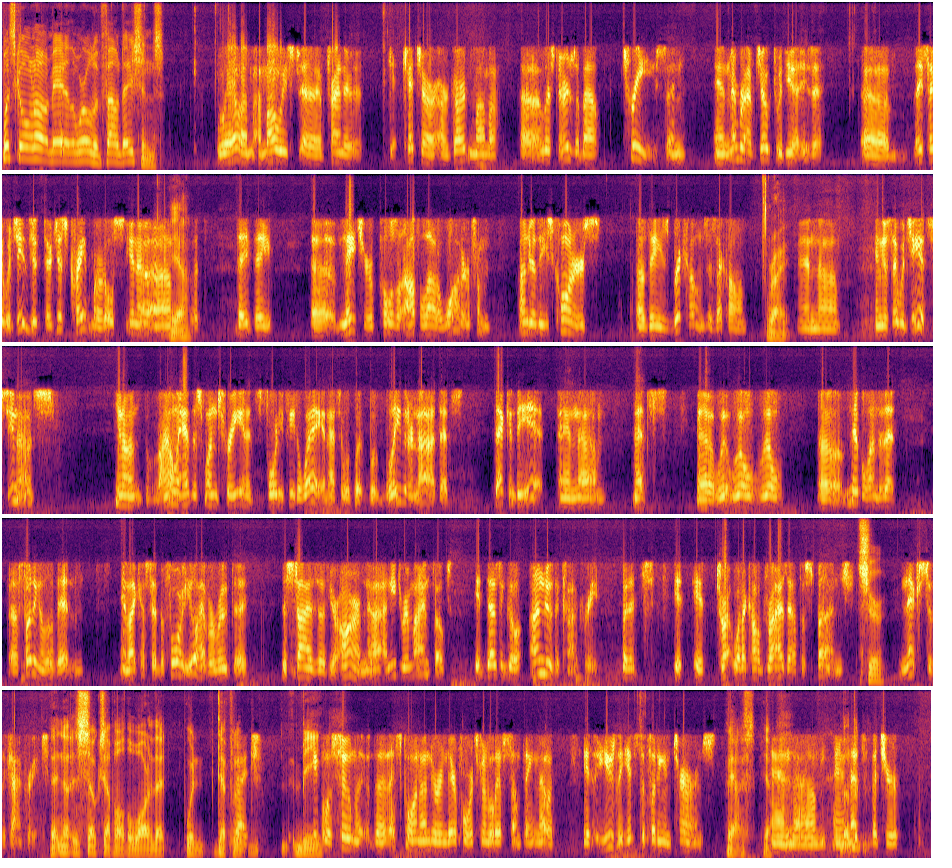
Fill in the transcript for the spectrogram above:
what's going on, man, in the world of foundations? Well, I'm I'm always uh, trying to get, catch our, our garden mama uh, listeners about trees, and and remember I've joked with you is a uh, they say well gee they're just crepe myrtles, you know. Um, Yeah. But they they uh, nature pulls an awful lot of water from under these corners of these brick homes, as I call them. Right. and uh, and you'll say, well, gee, it's you know, it's you know, I only have this one tree and it's forty feet away, and I said, well, but, but believe it or not, that's that can be it, and um, that's uh, we'll we'll, we'll uh, nibble under that uh, footing a little bit, and and like I said before, you'll have a root the the size of your arm. Now, I need to remind folks, it doesn't go under the concrete, but it's it it what I call dries out the sponge Sure. next to the concrete. That no, it soaks up all the water that would definitely be. People assume that that that's going under and therefore it's going to lift something. No, it usually hits the footing and turns, Yes. Yeah. and um, and But- that's but you're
